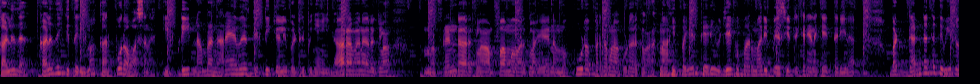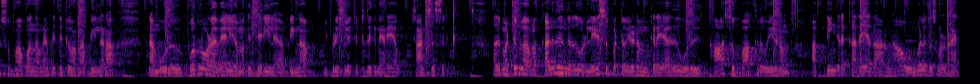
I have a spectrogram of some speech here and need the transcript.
கழுதை கழுதைக்கு தெரியுமா? கற்பூர வாசனை. இப்படி நம்மளை நிறைய பேர் திட்டி கேள்விப்பட்டிருப்பீங்க. யாராக வேணால் இருக்கலாம். நம்ம ஃப்ரெண்டாக இருக்கலாம் அப்பா அம்மாவாக இருக்கலாம். ஏன் நம்ம கூட பிறந்தவனாக கூட இருக்கலாம். நான் இப்போ ஏன் தெரியும் விஜயகுமார் மாதிரி பேசிகிட்டு இருக்கேன்னு எனக்கே தெரியல. பட் தண்டத்துக்கு வீட்டில் சும்மா உட்காந்தோம்னா இப்படி திட்டுவாங்க. அப்படி இல்லைனா நம்ம ஒரு பொருளோட வேல்யூ நமக்கு தெரியல அப்படின்னா இப்படி சொல்லி திட்டுறதுக்கு நிறைய சான்சஸ் இருக்குது அது மட்டும் இல்லாமல் கழுதுங்கிறது ஒரு லேசுப்பட்ட உயிரினம் கிடையாது ஒரு காசு பார்க்குற உயிரினம் அப்படிங்கிற கதையை தான் நான் உங்களுக்கு சொல்கிறேன்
